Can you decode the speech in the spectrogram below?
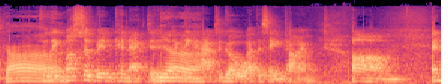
my gosh. So they must have been connected. Yeah. Like they had to go at the same time. Um, and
